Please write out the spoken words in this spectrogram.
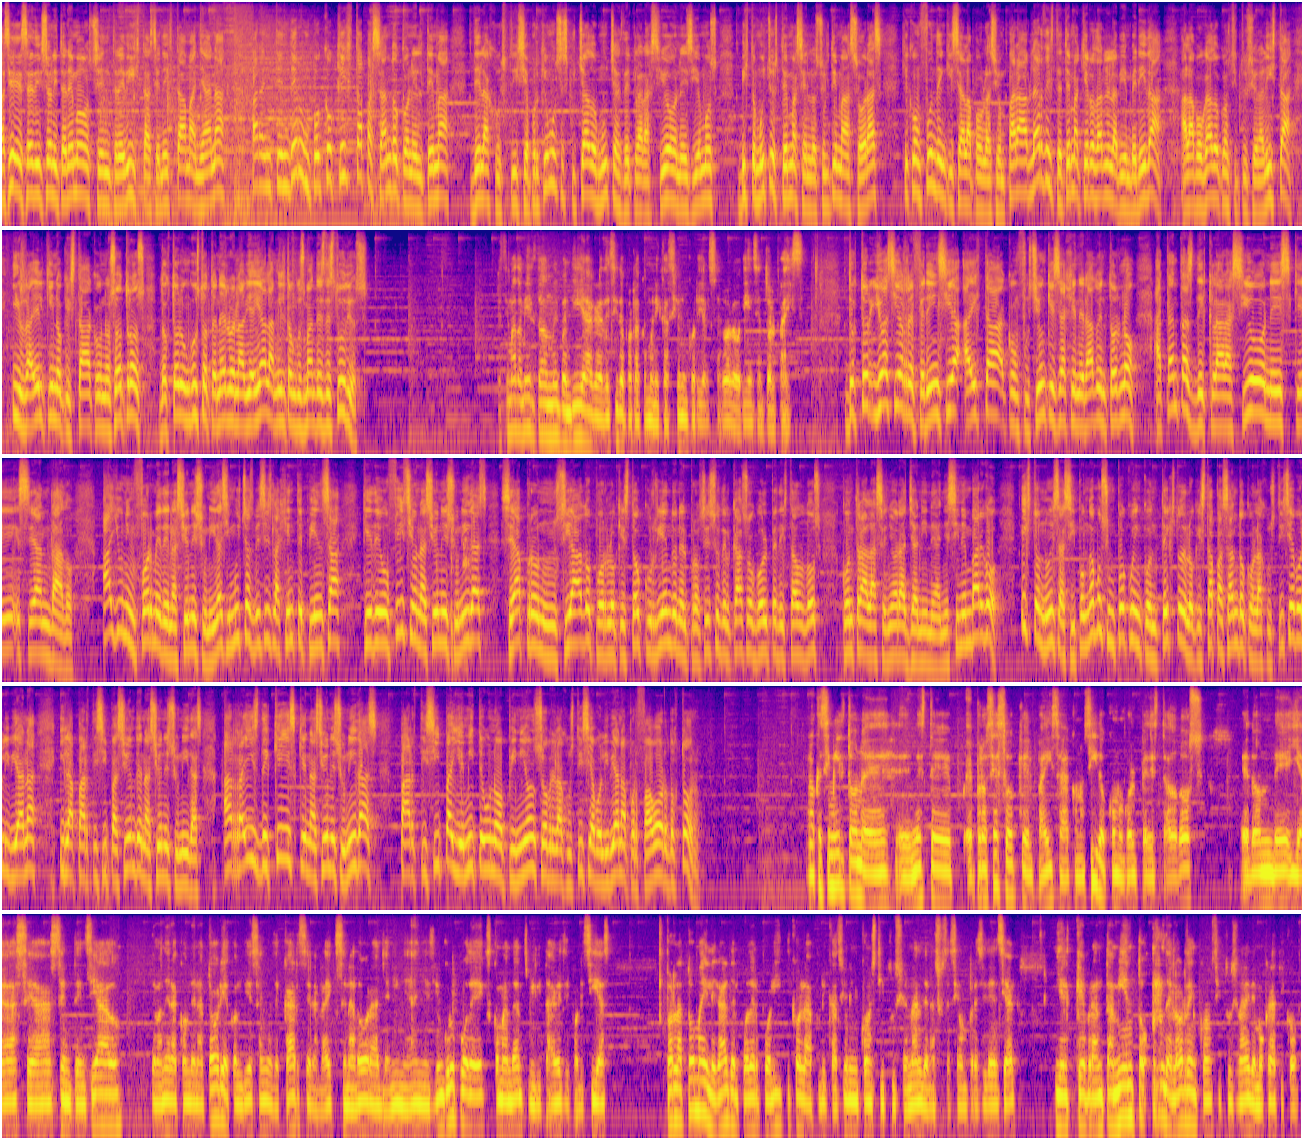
Así es, Edison, y tenemos entrevistas en esta mañana para entender un poco qué está pasando con el tema de la justicia, porque hemos escuchado muchas declaraciones y hemos visto muchos temas en las últimas horas que confunden quizá a la población. Para hablar de este tema quiero darle la bienvenida al abogado constitucionalista Israel Quino que está con nosotros. Doctor, un gusto tenerlo en la Vía Yala, Milton Guzmán desde Estudios. Estimado Milton, muy buen día, agradecido por la comunicación, un cordial saludo a la audiencia en todo el país. Doctor, yo hacía referencia a esta confusión que se ha generado en torno a tantas declaraciones que se han dado. Hay un informe de Naciones Unidas y muchas veces la gente piensa que de oficio Naciones Unidas se ha pronunciado por lo que está ocurriendo en el proceso del caso Golpe de Estado 2 contra la señora Janine Áñez. Sin embargo, esto no es así. Pongamos un poco en contexto de lo que está pasando con la justicia boliviana y la participación de Naciones Unidas. ¿A raíz de qué es que Naciones Unidas participa y emite una opinión sobre la justicia boliviana? Por favor, doctor. Claro que sí, Milton, eh, en este eh, proceso que el país ha conocido como golpe de Estado 2, eh, donde ya se ha sentenciado de manera condenatoria con 10 años de cárcel a la ex senadora Yanine Áñez y un grupo de ex comandantes militares y policías por la toma ilegal del poder político, la aplicación inconstitucional de la sucesión presidencial y el quebrantamiento del orden constitucional y democrático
